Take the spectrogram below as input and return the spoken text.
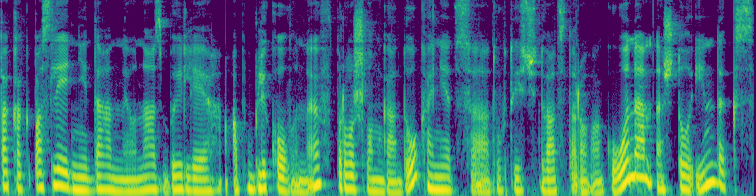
так как последние данные у нас были опубликованы в прошлом году, конец 2022 года, что индекс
